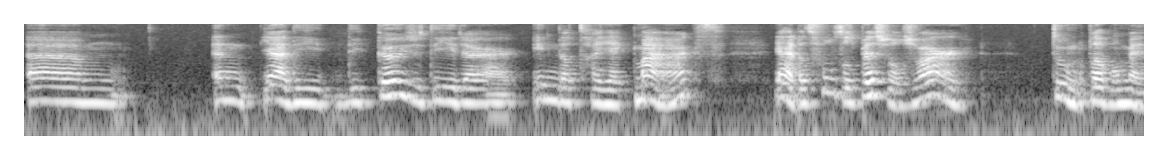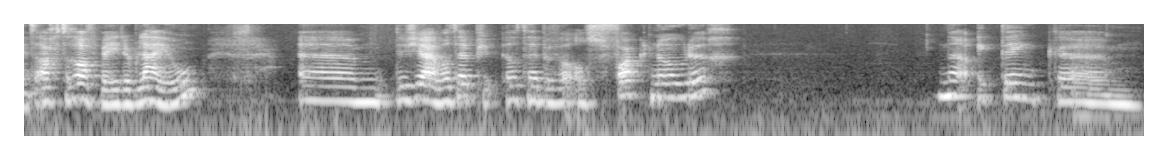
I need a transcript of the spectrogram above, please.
Um, en ja, die, die keuzes die je daar in dat traject maakt, ja, dat voelt als best wel zwaar. Toen, op dat moment. Achteraf ben je er blij om. Um, dus ja, wat, heb je, wat hebben we als vak nodig? Nou, ik denk een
